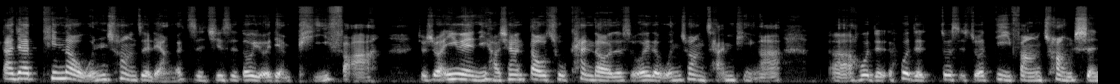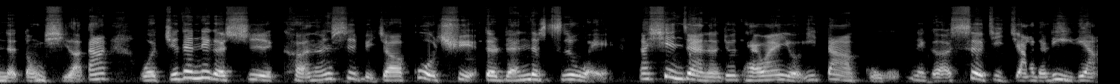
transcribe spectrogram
大家听到文创这两个字，其实都有一点疲乏。就说，因为你好像到处看到的所谓的文创产品啊，啊，或者或者就是说地方创生的东西了。当然，我觉得那个是可能是比较过去的人的思维。那现在呢，就台湾有一大股那个设计家的力量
